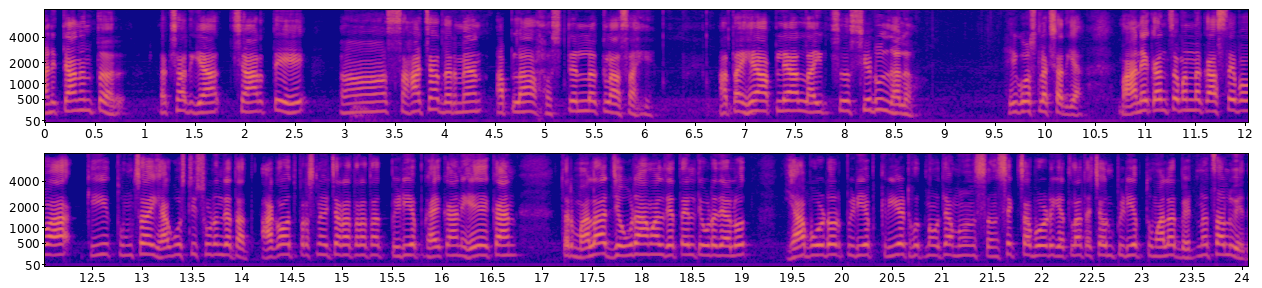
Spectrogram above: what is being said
आणि त्यानंतर लक्षात घ्या चार ते सहाच्या दरम्यान आपला हॉस्टेलला क्लास आहे. आता हे आपल्या लाईफचं शेड्यूल झालं. ही गोष्ट लक्षात घ्या. मग अनेकांचं म्हणणं का असतंय बाबा की तुमचं ह्या गोष्टी सोडून देतात. आगावत प्रश्न विचारत राहतात पी डी एफ काय कान हे कान तर मला जेवढं आम्हाला देता येईल तेवढं द्यालोत ह्या बोर्डवर पी डी एफ क्रिएट होत नव्हत्या म्हणून सनसेकचा बोर्ड घेतला. त्याच्यावरून पी डी एफ तुम्हाला भेटणं चालू आहेत.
